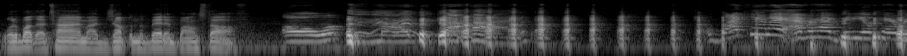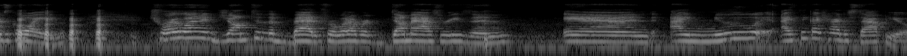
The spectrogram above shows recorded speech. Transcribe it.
What about that time I jumped in the bed and bounced off? Oh my god! Why can't I ever have video cameras going? Troy went and jumped in the bed for whatever dumbass reason, and I knew. I think I tried to stop you,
